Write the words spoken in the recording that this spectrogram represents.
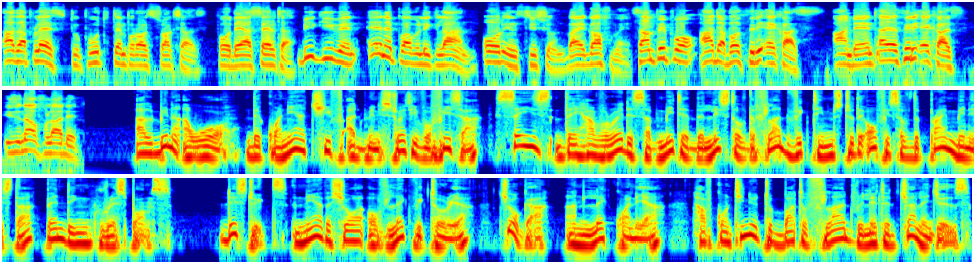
other place to put temporal structures for their shelter, be given any public land or institution by government. Some people had about three acres and the entire three acres is now flooded. Albina Awor, the Kwania Chief Administrative Officer, says they have already submitted the list of the flood victims to the Office of the Prime Minister pending response. Districts near the shore of Lake Victoria, Kyoga, and Lake Kwania have continued to battle flood-related challenges.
